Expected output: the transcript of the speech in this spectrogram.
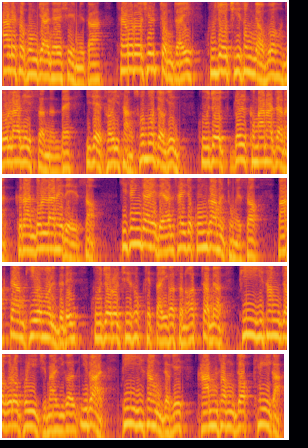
대학에서 공개한 예시입니다. 세월호 실종자의 구조 지속 여부 논란이 있었는데 이제 더 이상 소모적인 구조를 그만하자는 그러한 논란에 대해서 희생자에 대한 사회적 공감을 통해서 막대한 비용을 들인 구조를 지속했다. 이것은 어쩌면 비이성적으로 보이지만 이거 이러한 비이성적인 감성적 행위가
